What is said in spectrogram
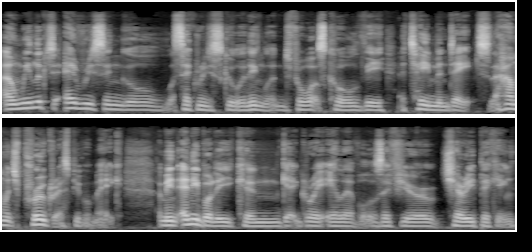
And we looked at every single secondary school in England for what's called the attainment date, how much progress people make. I mean, anybody can get great A levels if you're cherry picking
